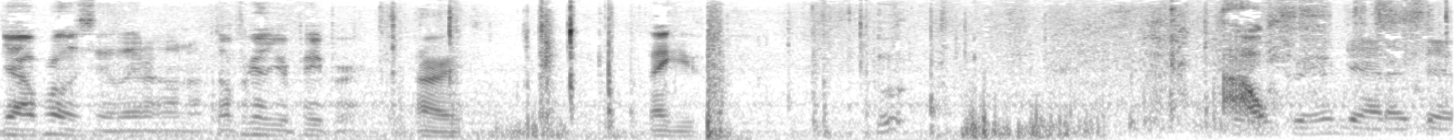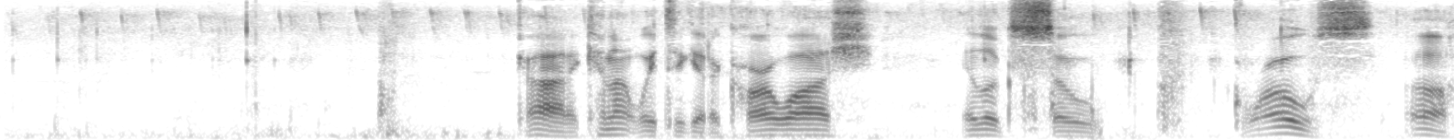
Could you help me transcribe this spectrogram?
Yeah, I'll probably see you later. I don't know. Don't forget your paper. All right. Thank you. Ow. Dad, I said. God, I cannot wait to get a car wash. It looks so gross. Ugh.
